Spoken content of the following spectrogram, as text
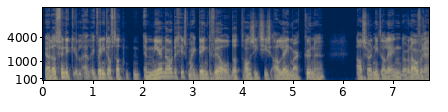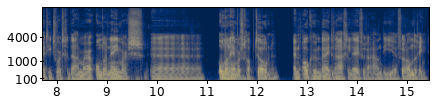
Ja, dat vind ik. Ik weet niet of dat meer nodig is, maar ik denk wel dat transities alleen maar kunnen als er niet alleen door een overheid iets wordt gedaan, maar ondernemers uh, ondernemerschap tonen. En ook hun bijdrage leveren aan die uh, verandering.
